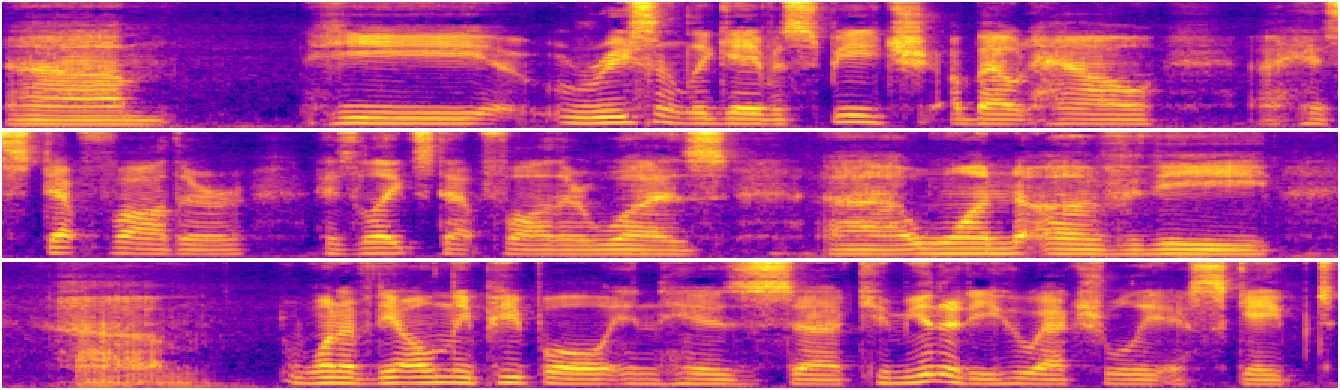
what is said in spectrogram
Um, he recently gave a speech about how uh, his stepfather, his late stepfather, was uh, one of the um, one of the only people in his uh, community who actually escaped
